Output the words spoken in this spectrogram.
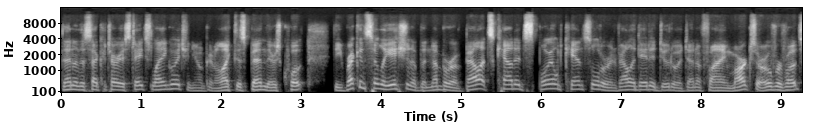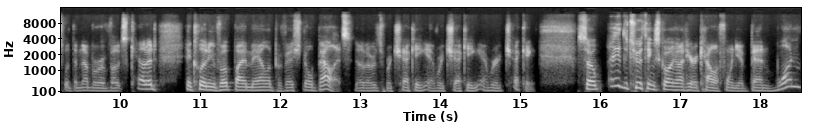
Then, in the Secretary of State's language, and you're going to like this, Ben, there's, quote, the reconciliation of the number of ballots counted, spoiled, canceled, or invalidated due to identifying marks or overvotes with the number of votes counted, including vote by mail and provisional ballots. In other words, we're checking and we're checking and we're checking. So, I think the two things going on here in California, Ben, one,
